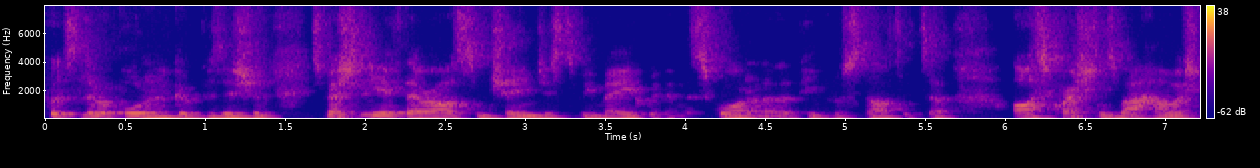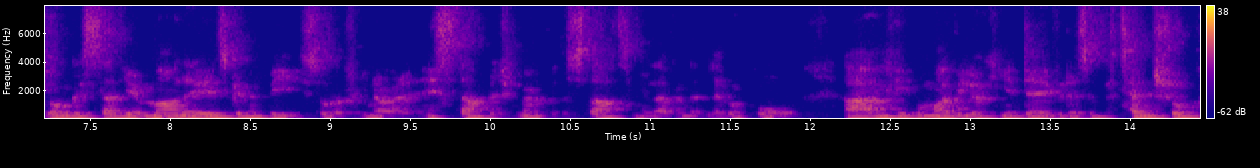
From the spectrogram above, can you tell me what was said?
puts Liverpool in a good position, especially if there are some changes to be made within the squad. I know that people have started to ask questions about how much longer Sadio Mane is going to be sort of, you know, an established member of the starting 11 at Liverpool. Uh, and people might be looking at David as a potential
